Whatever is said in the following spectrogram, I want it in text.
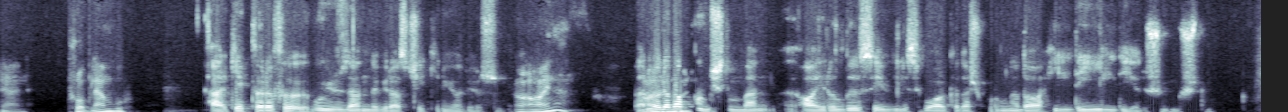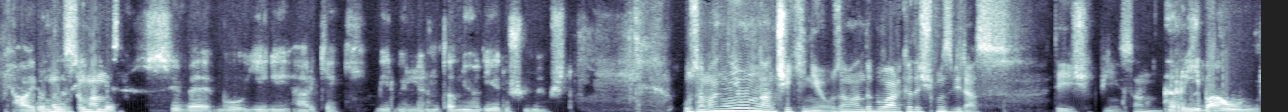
Yani problem bu. Erkek tarafı bu yüzden de biraz çekiniyor diyorsun. Aynen. Ben Aynen. öyle bakmamıştım. Ben ayrıldığı sevgilisi bu arkadaş grubuna dahil değil diye düşünmüştüm. Ayrıldığı zaman... sevgilisi ve bu yeni erkek birbirlerini tanıyor diye düşünmemiştim. O zaman niye ondan çekiniyor? O zaman da bu arkadaşımız biraz değişik bir insan. Rebound.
